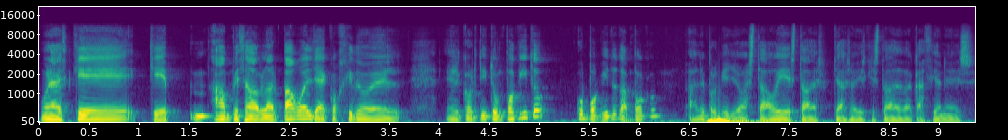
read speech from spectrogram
Una vez que, ha empezado a hablar Powell, ya he cogido el, cortito un poquito, un poquito tampoco, ¿vale? Porque yo hasta hoy estaba, ya sabéis que estaba de vacaciones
